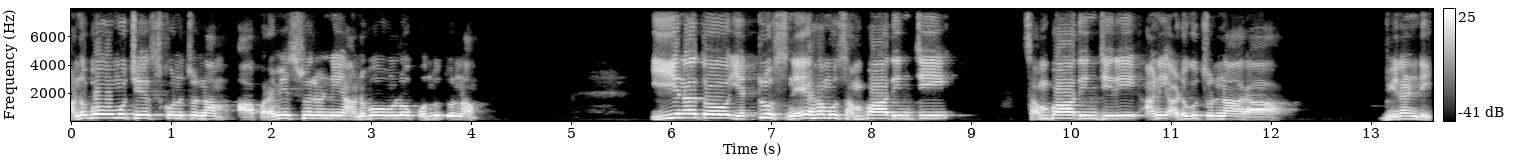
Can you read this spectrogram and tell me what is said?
అనుభవము చేసుకొనుచున్నాం ఆ పరమేశ్వరుణ్ణి అనుభవంలో పొందుతున్నాం. ఈయనతో ఎట్లు స్నేహము సంపాదించి సంపాదించిరి అని అడుగుచున్నారా? వినండి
